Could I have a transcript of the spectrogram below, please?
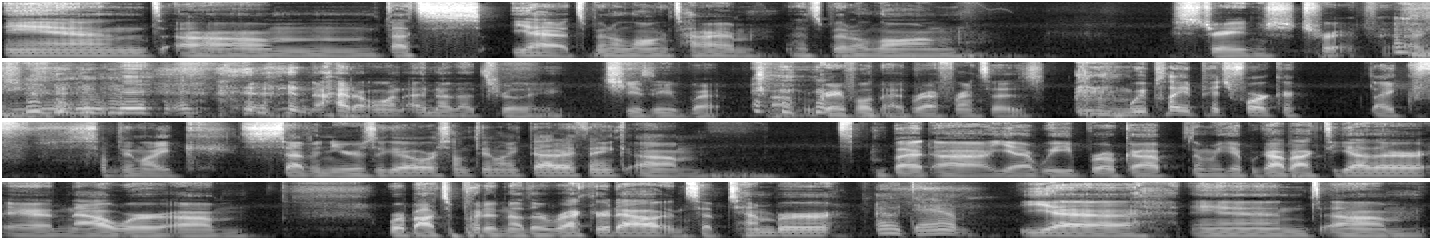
and um, that's yeah, it's been a long time. It's been a long, strange trip. Actually, No, I don't want. I know that's really cheesy, but I'm grateful that references. we played Pitchfork uh, like something like seven years ago or something like that. I think. Um, but uh, yeah, we broke up. Then we get, got back together, and now we're um, we're about to put another record out in September. Oh, damn. Yeah, and um,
